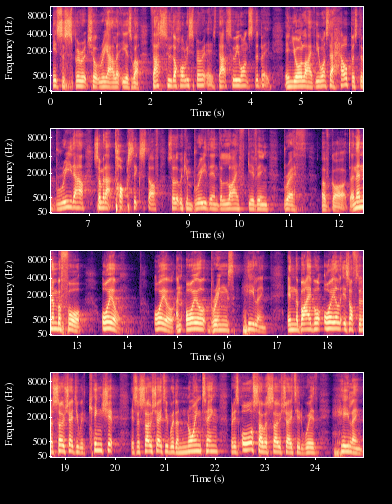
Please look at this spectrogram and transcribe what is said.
it's a spiritual reality as well. That's who the Holy Spirit is. That's who He wants to be in your life. He wants to help us to breathe out some of that toxic stuff so that we can breathe in the life giving breath of God. And then number four, oil. Oil. And oil brings healing. In the Bible, oil is often associated with kingship it's associated with anointing, but it's also associated with healing.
